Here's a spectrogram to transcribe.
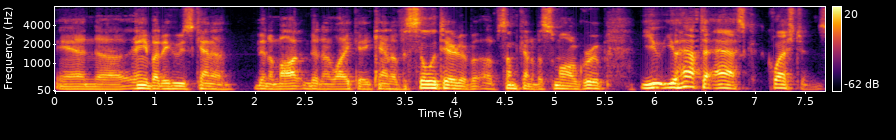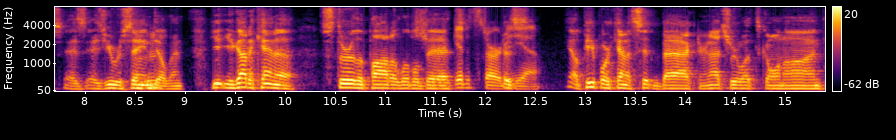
and uh, anybody who's kind of been a mod, been a, like a kind of facilitator of, of, some kind of a small group, you you have to ask questions, as as you were saying, mm-hmm. Dillon. You, you got to kind of stir the pot a little sure, bit, get it started, yeah. You know, people are kind of sitting back; they're not sure what's going on,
